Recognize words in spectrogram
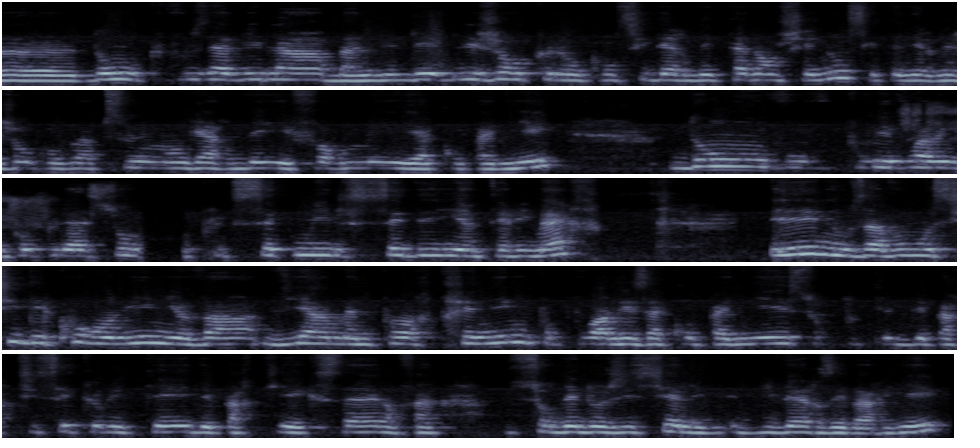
Euh, donc, vous avez là ben, les, gens que l'on considère des talents chez nous, c'est-à-dire les gens qu'on veut absolument garder et former et accompagner, dont vous pouvez voir une population de plus de 7000 CDI intérimaires. Et nous avons aussi des cours en ligne via Manpower Training pour pouvoir les accompagner sur toutes les parties sécurité, des parties Excel, enfin sur des logiciels divers et variés.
